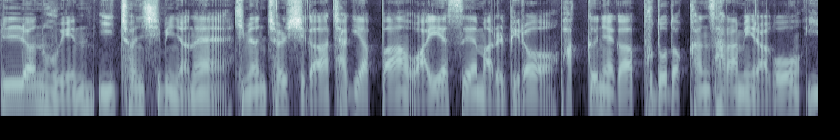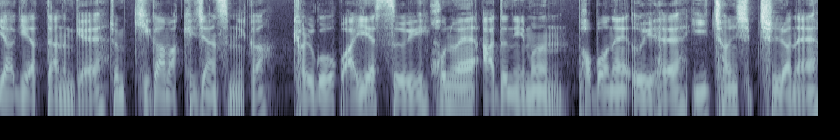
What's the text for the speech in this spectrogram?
1년 후인 2012년에 김현철 씨가 자기 아빠 YS의 말을 빌어 박근혜가 부도덕한 사람이라고 이야기했다는 게 좀 기가 막히지 않습니까? 결국 YS의 혼외 아드님은 법원에 의해 2017년에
